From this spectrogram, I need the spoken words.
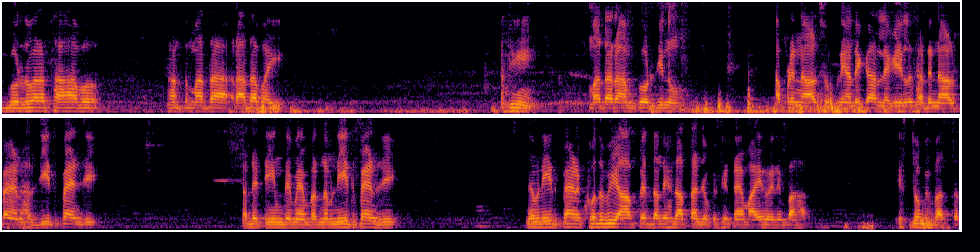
ਗੁਰਦੁਆਰਾ ਸਾਹਿਬ, ਸੰਤ ਮਾਤਾ ਰਾਧਾ ਬਾਈ, ਅਸੀਂ ਮਾਤਾ ਰਾਮ ਕੌਰ ਜੀ ਨੂੰ ਆਪਣੇ ਨਾਲ ਸੁਪਨਿਆਂ ਦੇ ਘਰ ਲੈ ਕੇ ਜਿਹੜਾ ਸਾਡੇ ਨਾਲ ਭੈਣ ਹਰਜੀਤ ਭੈਣ ਜੀ, ਸਾਡੇ ਟੀਮ ਦੇ ਮੈਂਬਰ ਨਵਨੀਤ ਭੈਣ ਜੀ ਨਵਨੀਤ ਭੈਣ ਖੁਦ ਵੀ ਆਪ ਇਦਾਂ ਦੇ ਹਾਲਾਤਾਂ 'ਚੋਂ ਕਿਸੇ ਟਾਈਮ ਆਏ ਹੋਏ ਨੇ ਬਾਹਰ। ਇਸ ਤੋਂ ਵੀ ਬਦਤਰ।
